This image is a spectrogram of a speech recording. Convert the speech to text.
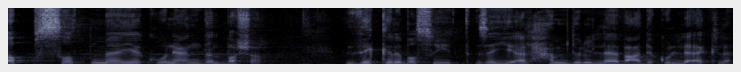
أبسط ما يكون عند البشر. ذكر بسيط زي الحمد لله بعد كل أكلة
